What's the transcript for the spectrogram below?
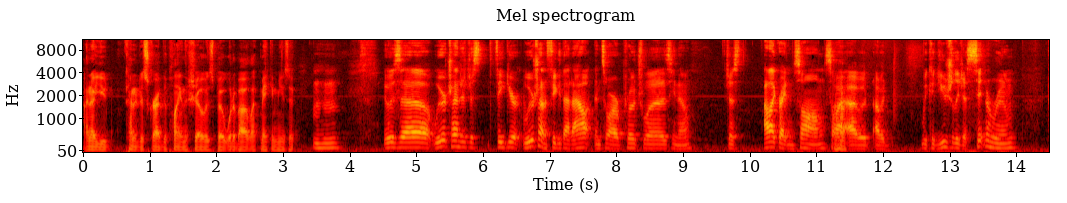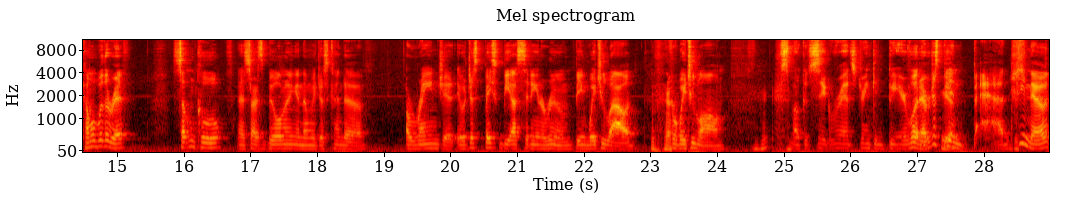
I know you kind of described the playing the shows, but what about like making music? Mm-hmm. It was uh we were trying to just figure we were trying to figure that out and so our approach was, you know, just I like writing songs, so Uh-huh. I, I would I would we could usually just sit in a room, come up with a riff, something cool, and it starts building and then we just kinda arrange it. It would just basically be us sitting in a room being way too loud for way too long. Smoking cigarettes, drinking beer, whatever, just Yeah. being bad, you know,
